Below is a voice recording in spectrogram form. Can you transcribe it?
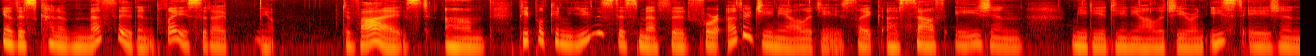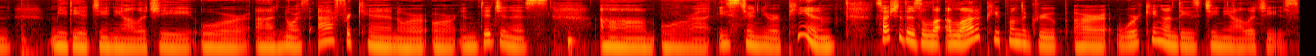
you know, this kind of method in place that I you know devised. Um, people can use this method for other genealogies, like a South Asian media genealogy or an East Asian media genealogy or North African or, or indigenous um, or uh, Eastern European. So actually there's a, lo- a lot of people in the group are working on these genealogies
